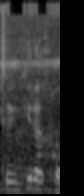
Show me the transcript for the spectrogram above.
তুই কি রাখো?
